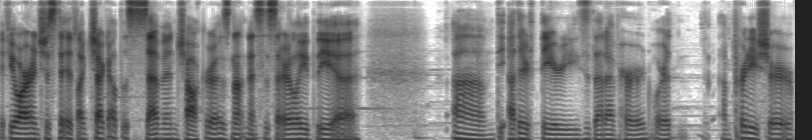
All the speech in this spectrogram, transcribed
if you are interested, like check out the seven chakras, not necessarily the, uh, um, the other theories that I've heard. Where I'm pretty sure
